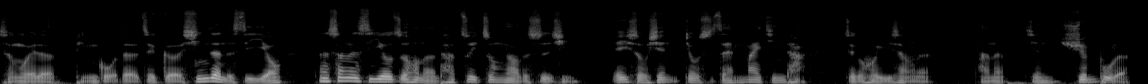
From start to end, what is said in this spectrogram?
成为了苹果的这个新任的 CEO。但上任 CEO 之后呢，他最重要的事情，诶，首先就是在麦金塔这个会议上呢，他呢先宣布了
